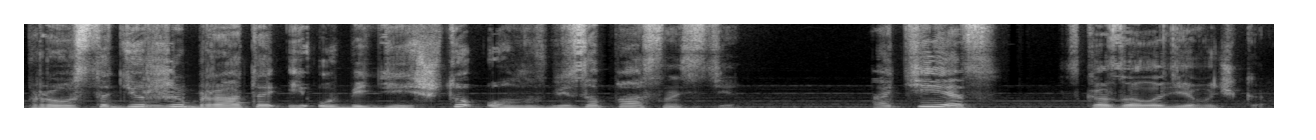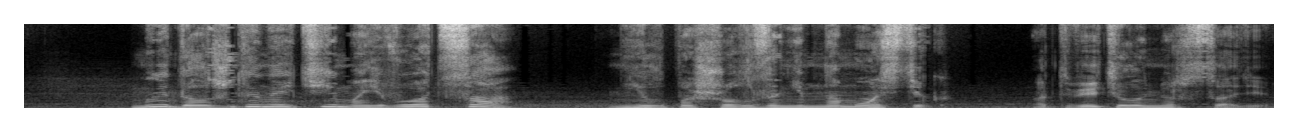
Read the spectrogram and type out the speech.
Просто держи брата и убедись, что он в безопасности». «Отец!» Сказала девочка. «Мы должны найти моего отца!» Нил пошел за ним на мостик, ответила Мерсади.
